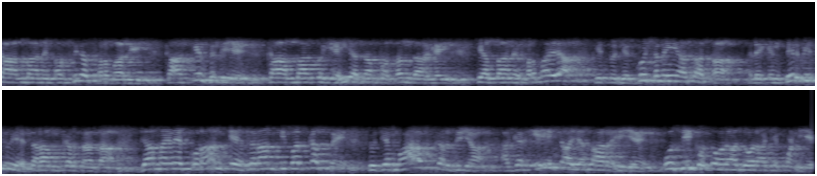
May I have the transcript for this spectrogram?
कहा, अल्लाह ने मफिरत फरमा ली कहा, किस लिए? कहा, अल्लाह को यही अदा पसंद आ गई कि अल्लाह ने फरमाया कि तुझे कुछ नहीं आता था, लेकिन फिर भी तू एहतराम करता था। जब मैंने कुरान के एहतराम की बरकत से तुझे माफ़ कर दिया। अगर एक आयत आ रही है, उसी को दोहरा दोहरा के पढ़िए।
